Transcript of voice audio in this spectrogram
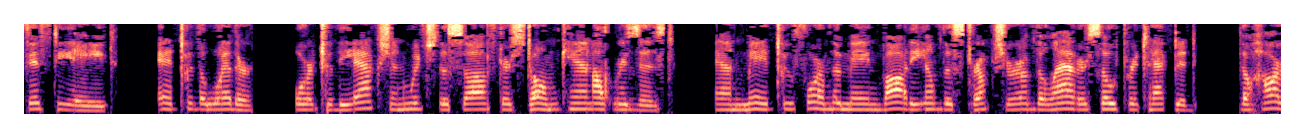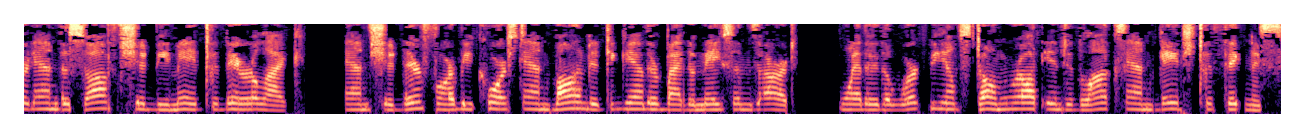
58. Add to the weather, or to the action which the softer stone cannot resist, and made to form the main body of the structure of the latter so protected. The hard and the soft should be made to bear alike, and should therefore be coursed and bonded together by the mason's art, whether the work be of stone wrought into blocks and gauged to thickness,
